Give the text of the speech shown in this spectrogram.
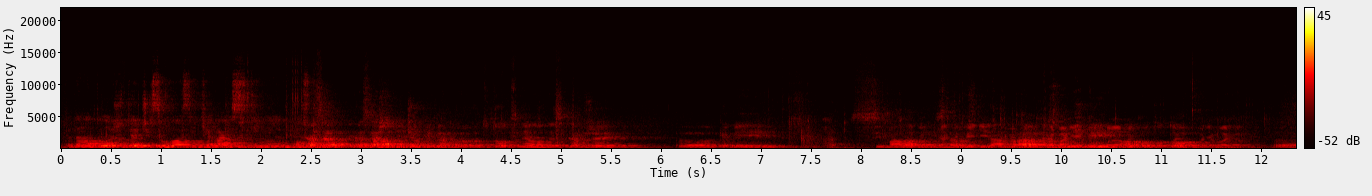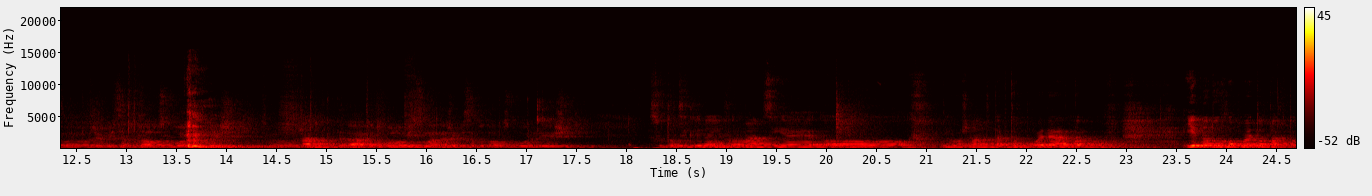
Teda dôležité, či súhlasíte aj s tými Ja sa, ja sa ešte niečo opýtam, e, toto ocenilo dneska, že e, keby si mala byť starostka treba služby, alebo toto, e, že by sa to dalo skôr riešiť. E. Teda ako to bolo myslené, že by sa to dalo skôr riešiť. Sú to citlivé informácie, nemôžem vám to takto povedať, lebo jednoducho poviem to takto,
